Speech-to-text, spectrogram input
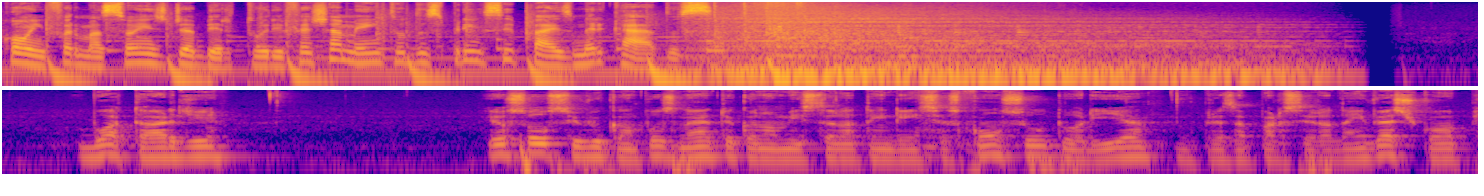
com informações de abertura e fechamento dos principais mercados. Boa tarde. Eu sou Silvio Campos Neto, economista da Tendências Consultoria, empresa parceira da Investcop.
